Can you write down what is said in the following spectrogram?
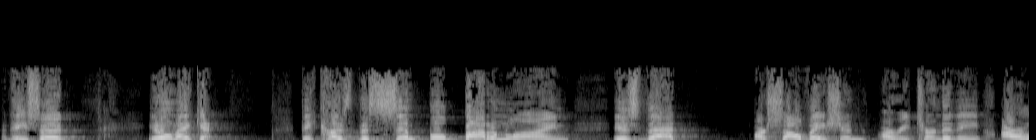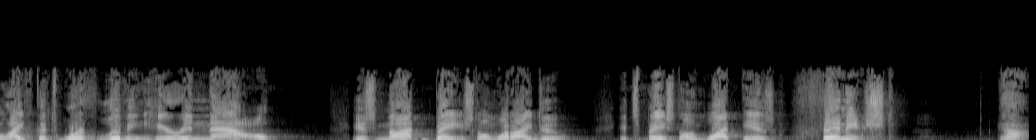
And he said, You don't make it. Because the simple bottom line is that our salvation, our eternity, our life that's worth living here and now is not based on what I do. It's based on what is finished. Yeah.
